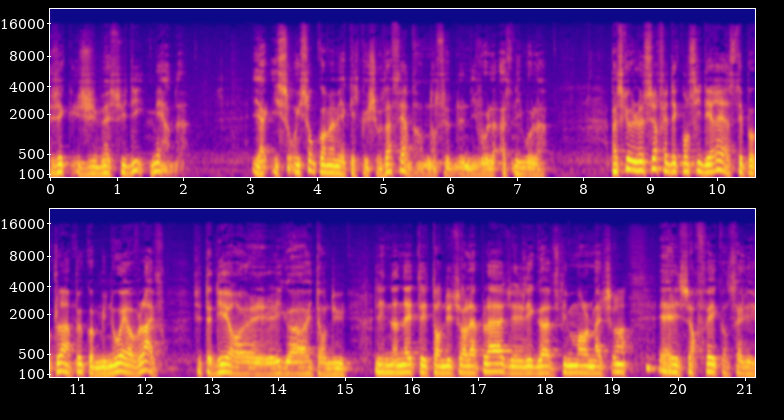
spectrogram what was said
je me suis dit, merde, ils, sont, ils sont quand même, il y a quelque chose à faire dans, ce niveau -là, à ce niveau-là. Parce que le surf était considéré à cette époque-là un peu comme une way of life. C'est-à-dire euh, les gars étendus, les nanettes étendues sur la plage, et les gars filmant le machin, et aller surfer quand ça les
